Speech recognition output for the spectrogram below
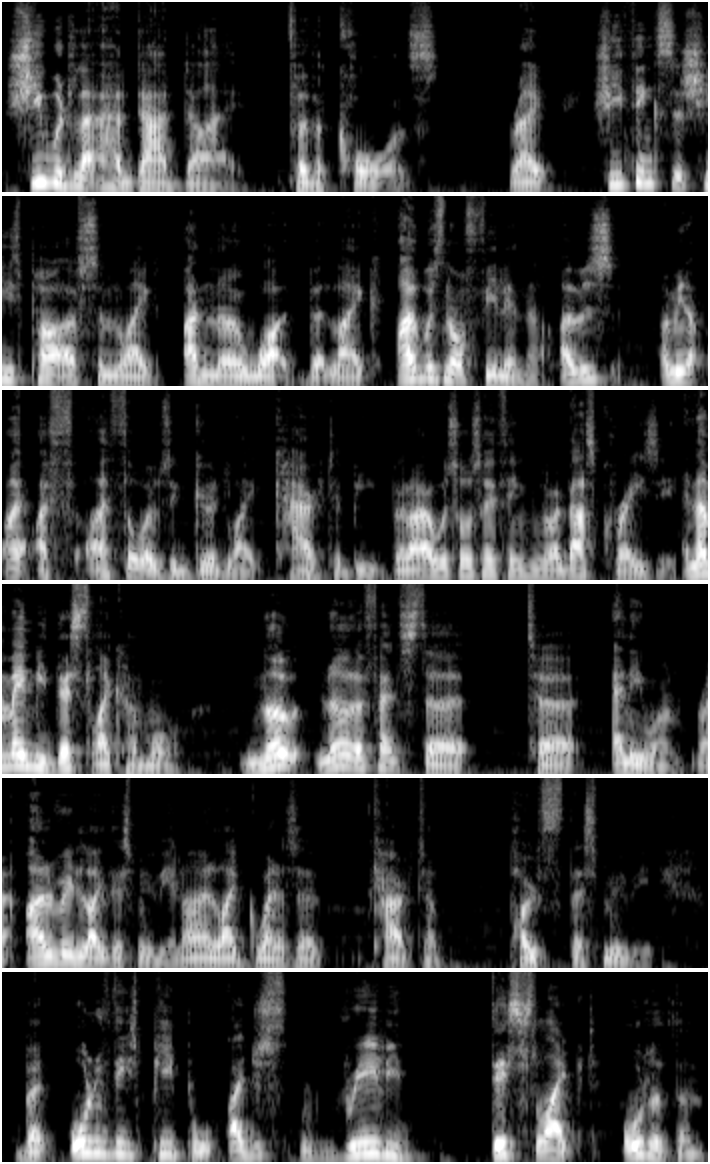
she would let her dad die for the cause, right? she thinks that she's part of some like I don't know what, but like I was not feeling that. I was. I mean, I, I, I thought it was a good like character beat, but I was also thinking like that's crazy, and that made me dislike her more. no no offense to to anyone, right? I really like this movie, and I like Gwen as a character post this movie. But all of these people, I just really disliked all of them.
